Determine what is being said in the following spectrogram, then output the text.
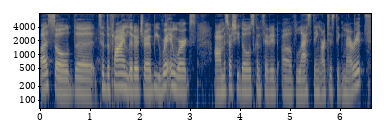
us. So the to define literature, be written works, um, especially those considered of lasting artistic merit.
